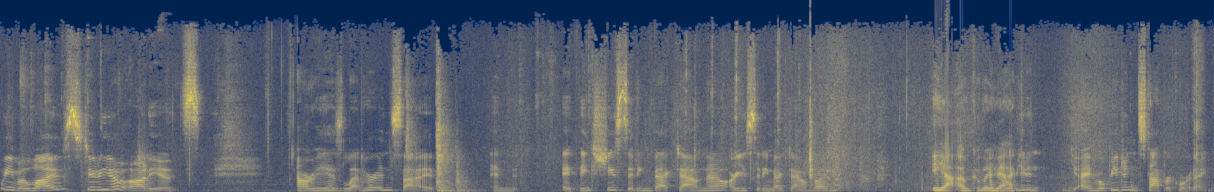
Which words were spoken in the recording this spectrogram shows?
we have a live studio audience. Ari has let her inside, and I think she's sitting back down now. Are you sitting back down, bud? Yeah, I'm coming I back. hope you didn't. I hope you didn't stop recording.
